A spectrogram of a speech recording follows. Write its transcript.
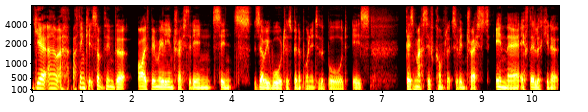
Yeah, um, I think it's something that I've been really interested in since Zoe Ward has been appointed to the board. Is there's massive conflicts of interest in there if they're looking at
